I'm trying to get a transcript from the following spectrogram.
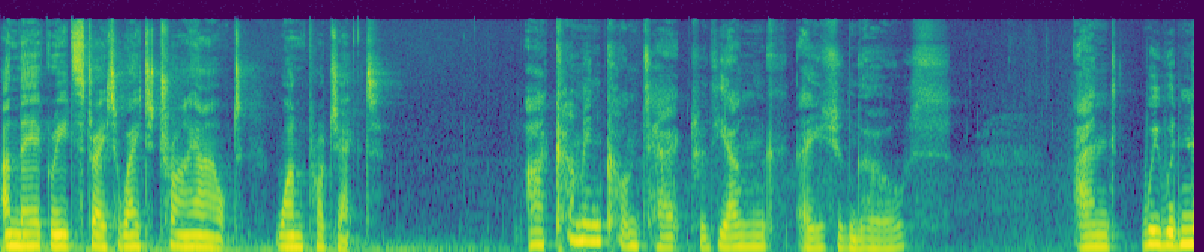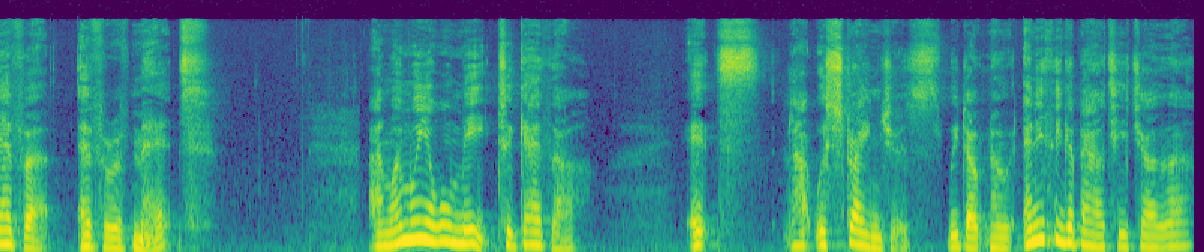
and they agreed straight away to try out one project. I come in contact with young Asian girls and we would never ever have met. And when we all meet together, it's like we're strangers. We don't know anything about each other.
